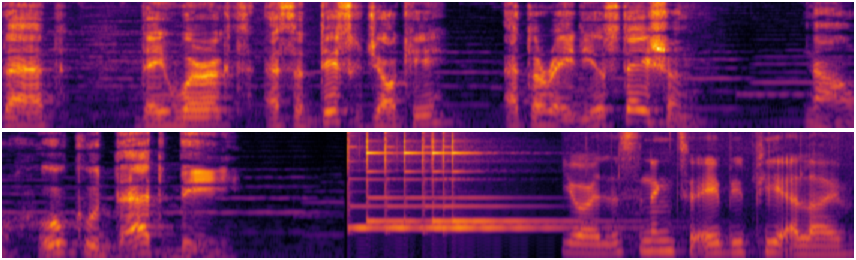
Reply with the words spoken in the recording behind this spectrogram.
that they worked as a disc jockey at a radio station. Now, who could that be? You are listening to ABP Alive.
